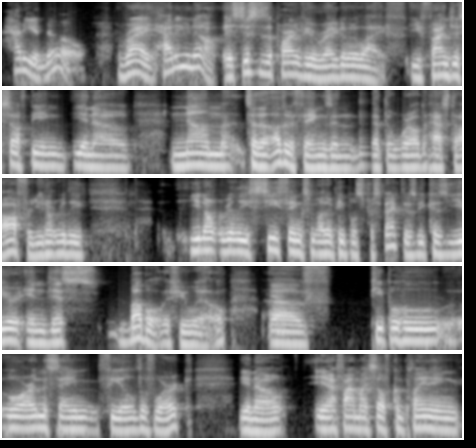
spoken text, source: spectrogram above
how do you know Right. How do you know? It's just as a part of your regular life. You find yourself being, you know, numb to the other things and that the world has to offer. You don't really you don't really see things from other people's perspectives because you're in this bubble, if you will, Yeah. of people who who are in the same field of work. You know, you know, I find myself complaining.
